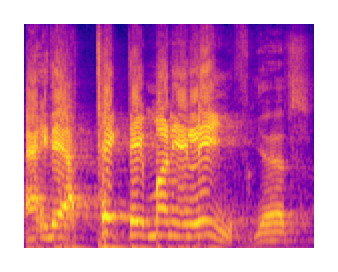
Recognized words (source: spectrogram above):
And they take their money and leave. Yes.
